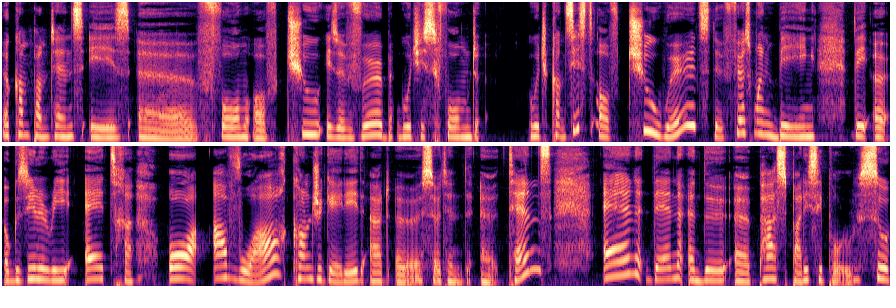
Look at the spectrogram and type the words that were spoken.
a compound tense is a form of two is a verb which is formed which consists of two words. The first one being the uh, auxiliary être or avoir conjugated at a certain uh, tense, and then the uh, past participle. So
